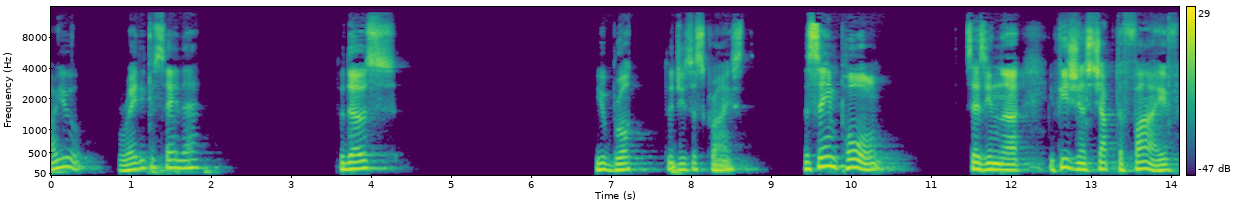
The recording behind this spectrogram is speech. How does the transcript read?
Are you ready to say that? To those you brought to Jesus Christ? The same Paul says in uh, Ephesians chapter 5,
